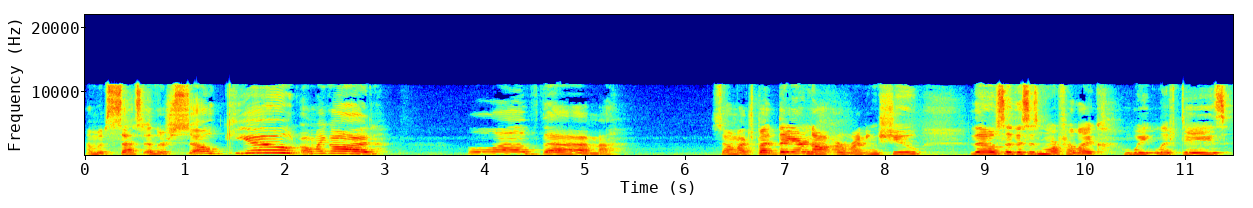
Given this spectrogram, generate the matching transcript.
I'm obsessed and they're so cute. Oh my god. Love them so much. But they are not a running shoe though, so this is more for like weightlift days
